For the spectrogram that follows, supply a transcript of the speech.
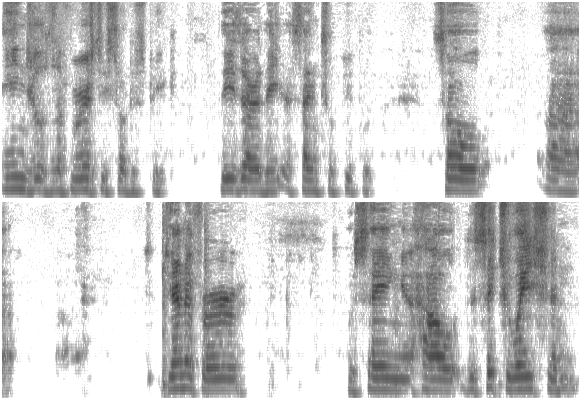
angels of mercy, so to speak. These are the essential people. So uh, Jennifer was saying how the situation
